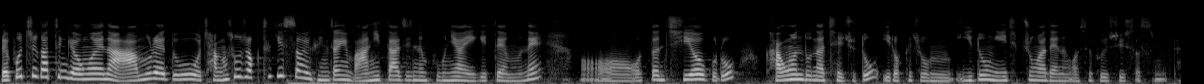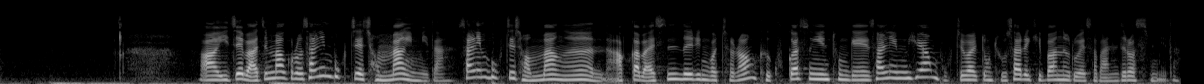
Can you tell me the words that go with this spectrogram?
레포츠 같은 경우에는 아무래도 장소적 특이성이 굉장히 많이 따지는 분야이기 때문에 어, 어떤 지역으로 강원도나 제주도 이렇게 좀 이동이 집중화되는 것을 볼 수 있었습니다. 아, 이제 마지막으로 산림복지의 전망입니다. 산림복지 전망은 아까 말씀드린 것처럼 그 국가승인 통계 산림휴양복지활동 조사를 기반으로 해서 만들었습니다.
